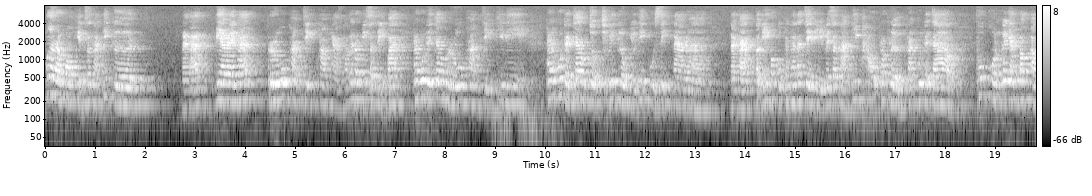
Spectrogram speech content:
เมื่อเรามองเห็นสถานที่เกิด นะคะมีอะไรคะรู้ความจริงความงามทำให้เรามีสติว่า พระพุทธเจ้ารู้ความจริงที่นี่ พระพุทธเจ้าจบชีวิตลงอยู่ที่กุสินารานะคะตอนนี้มกุฎพัฒนเจดียเป็นสถานที่เผาพระเพลิงพระพุทธเจ้า ทุกคนก็ยังต้องเอา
